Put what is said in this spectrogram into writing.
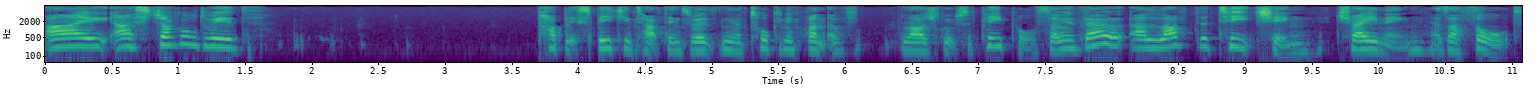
I, I struggled with public speaking type things where, you know, talking in front of large groups of people. So though I loved the teaching training, as I thought,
